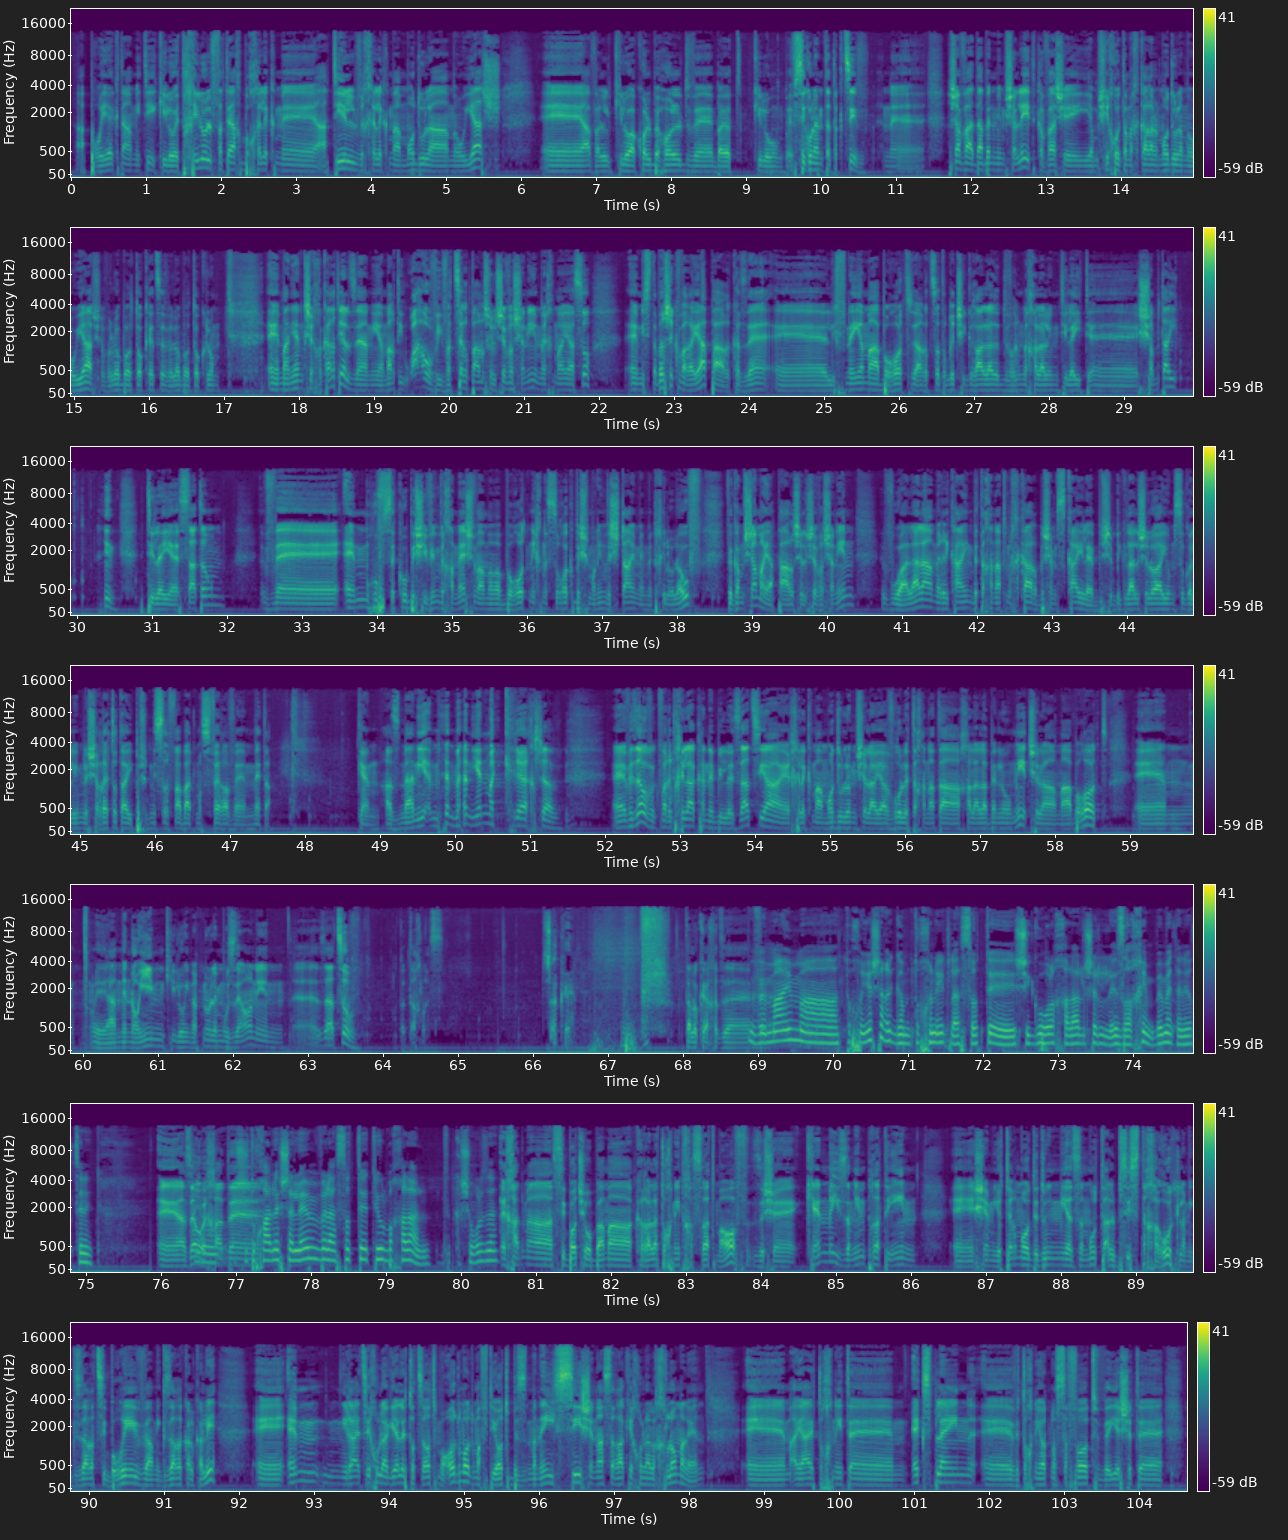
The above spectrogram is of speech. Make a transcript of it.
הפרויקט האמיתי, כאילו התחילו לפתח בו חלק מהטיל וחלק מהמודול המאויש, אה, אבל כאילו הכל ב hold ובעיות, כאילו הפסיקו להם את התקציב. אין, אה, עכשיו ועדה בין ממשלית קבעה שימשיכו את המחקר על מודול המאויש, אבל לא באותו קצב ולא באותו כלום. אה, מעניין, כשחקרתי על זה, אני אמרתי, וואו, וייווצר פער של שבע שנים, איך מה יעשו? אה, מסתבר שכבר היה פער כזה, לפני המעבורות ארה"ב שיגרה דברים לחלל עם טילי שבתאי, טילי סאטרן. והם הופסקו ב-75 והמעבורות נכנסו רק ב-82, הם התחילו לעוף, וגם שם היה פער של שבע שנים, והוא עלה לאמריקאים בתחנת מחקר בשם סקיילב, שבגלל שלא היו מסוגלים לשרת אותה, היא פשוט נשרפה באטמוספירה ומתה. כן, אז מעניין, מעניין מה יקרה עכשיו. אה, וזהו, וכבר התחילה הקנביליזציה, אה, חלק מהמודולים שלה יעברו לתחנת החלל הבינלאומית של המעבורות, אה, המנועים כאילו יינתנו למוזיאונים, זה עצוב, בתכלס. זה אוקיי. אתה לוקח את זה... ומה עם התוכנית? יש הרי גם תוכנית לעשות שיגור לחלל של אזרחים, באמת, אני רצינית. אה, אז זהו, כאילו, אחד... אה, שתוכל לשלם ולעשות אה, טיול בחלל, זה קשור לזה? אחד מהסיבות שאובמה קרא לתוכנית חסרת מעוף, זה שכן מיזמים פרטיים שהם יותר מעודדים יזמות על בסיס תחרות למגזר הציבורי והמגזר הכלכלי, הם נראה הצליחו להגיע לתוצאות מאוד מאוד מפתיעות בזמני שיא שנאס"א רק יכולה לחלום עליהן. אמ, היה את תוכנית X Prize אמ, אה, ותוכניות נוספות, ויש את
